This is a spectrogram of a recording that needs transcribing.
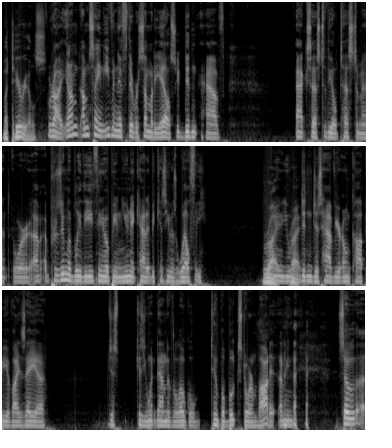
materials. Right. And I'm I'm saying even if there were somebody else who didn't have access to the Old Testament or uh, presumably the Ethiopian eunuch had it because he was wealthy. Right. mean, you right. didn't just have your own copy of Isaiah just because you went down to the local temple bookstore and bought it. I mean, so uh,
